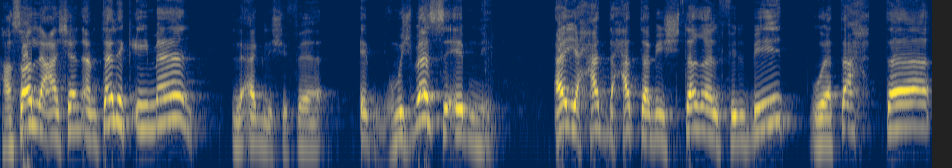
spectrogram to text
هصلي عشان أمتلك إيمان لأجل شفاء ابني. ومش بس ابني أي حد حتى بيشتغل في البيت وتحت آه،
